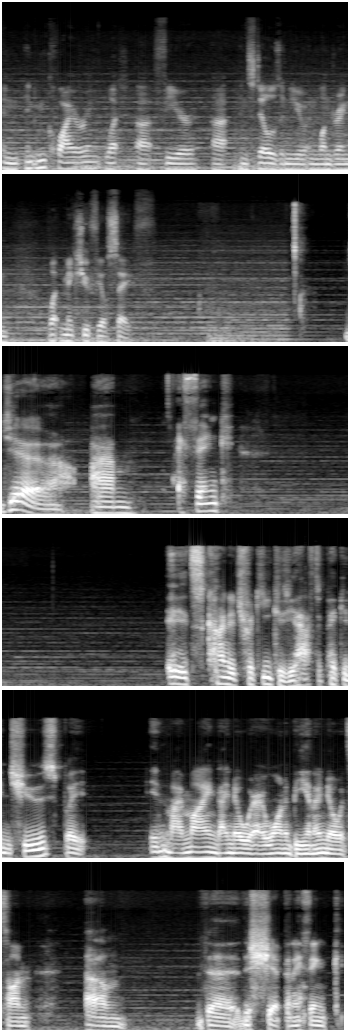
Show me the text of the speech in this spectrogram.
in, in inquiring what uh, fear uh, instills in you and wondering what makes you feel safe. Yeah. Um, I think it's kind of tricky because you have to pick and choose, but in my mind, I know where I want to be, and I know it's on um, the the ship, and I think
